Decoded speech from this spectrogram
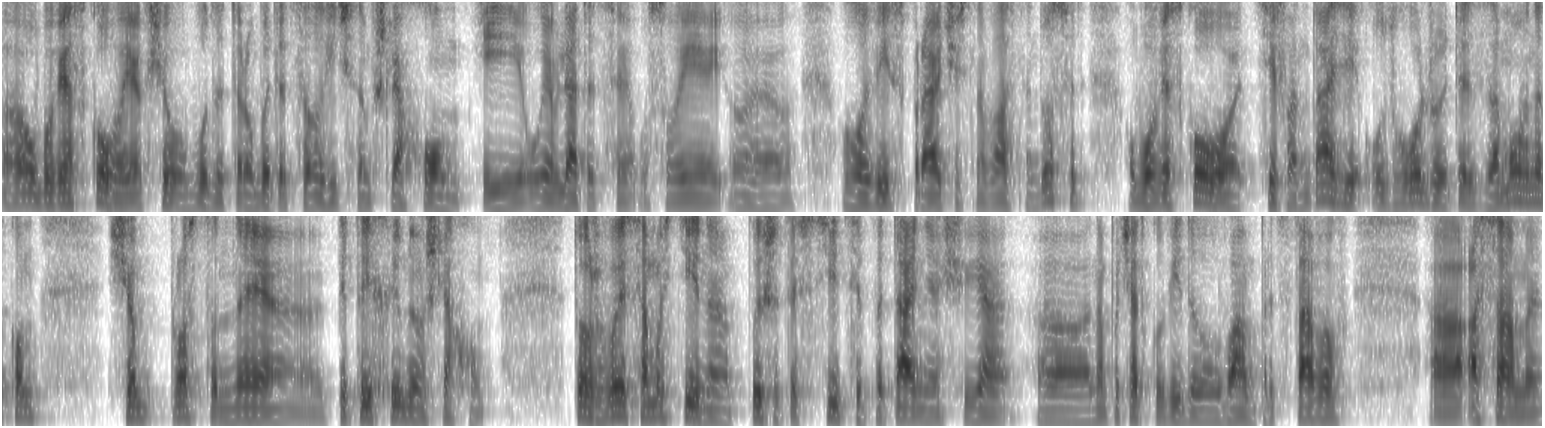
обов'язково, якщо ви будете робити це логічним шляхом і уявляти це у своїй е, голові, спираючись на власний досвід, обов'язково ці фантазії узгоджуєте з замовником, щоб просто не піти хибним шляхом. Тож ви самостійно пишете всі ці питання, що я е, на початку відео вам представив, а, саме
